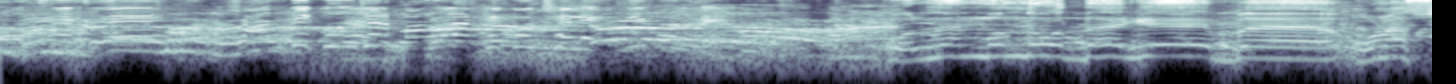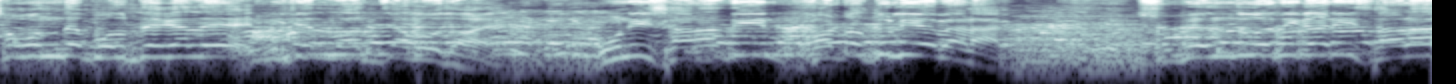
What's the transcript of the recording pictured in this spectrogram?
বলছে যে শান্তিকুঞ্জের বাংলা খেকো ছেলে কি বলবেন কল্যাণ আহ, ওনার সম্বন্ধে বলতে গেলে নিজের লজ্জা বোধ হয় উনি সারাদিন ফটো তুলিয়ে বেড়ান শুভেন্দু অধিকারী সারা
